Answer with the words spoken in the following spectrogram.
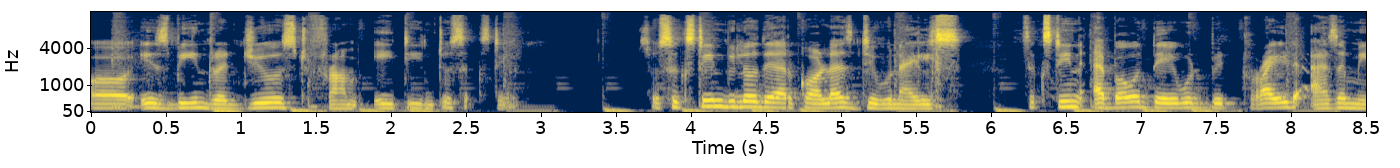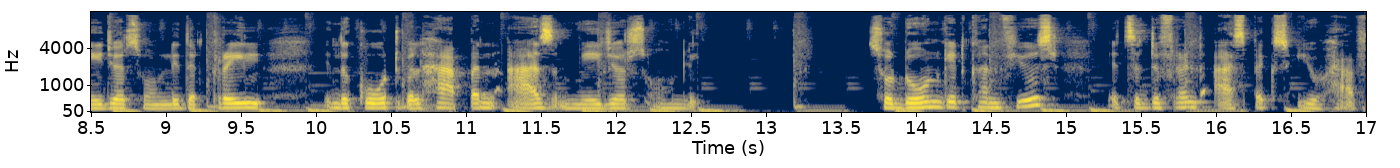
uh, is being reduced from 18 to 16. So 16 below they are called as juveniles. 16 above they would be tried as a majors only. The trial in the court will happen as majors only. So don't get confused. It's a different aspects you have.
